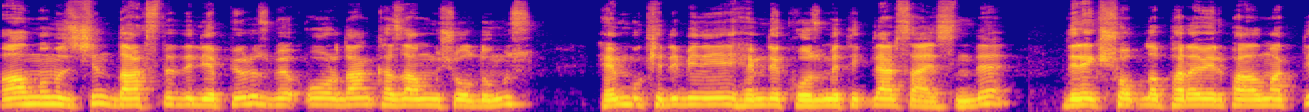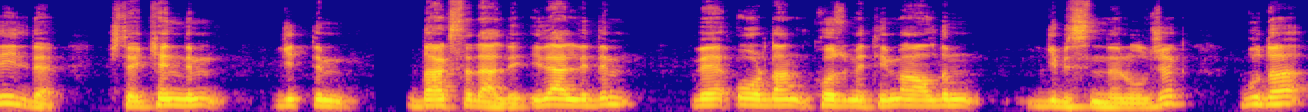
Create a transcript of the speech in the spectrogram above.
almamız için Dark Citadel yapıyoruz ve oradan kazanmış olduğumuz hem bu kedi bineği hem de kozmetikler sayesinde direkt shopla para verip almak değil de işte kendim gittim Dark Citadel'de ilerledim ve oradan kozmetiğimi aldım gibisinden olacak. Bu da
